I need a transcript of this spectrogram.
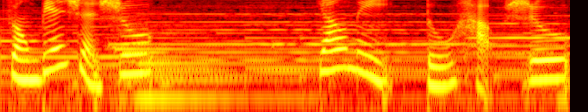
总编选书，邀你读好书。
